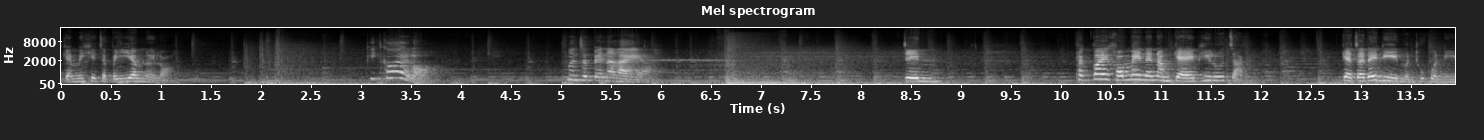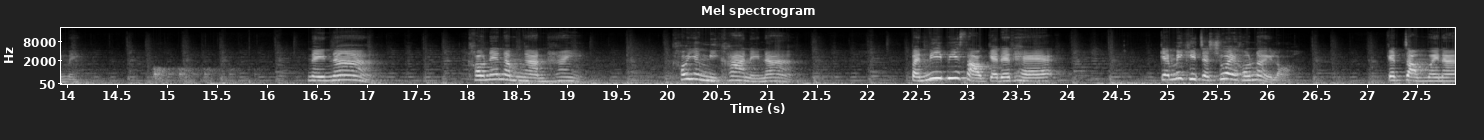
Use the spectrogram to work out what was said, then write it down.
แกไม่คิดจะไปเยี่ยมหน่อยเหรอ พี่ก้อยเหรอ มันจะเป็นอะไรอะ จิน ถ้าก้อยเขาไม่แนะนำแกให้พี่รู้จัก แกจะได้ดีเหมือนทุกวันนี้ไหม ในหน้า เขาแนะนำงานให้ เขายังมีค่าในหน้า แต่นี่พี่สาวแกแท้ๆแกไม่คิดจะช่วยเขาหน่อยเหรอ แกจำไว้นะ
